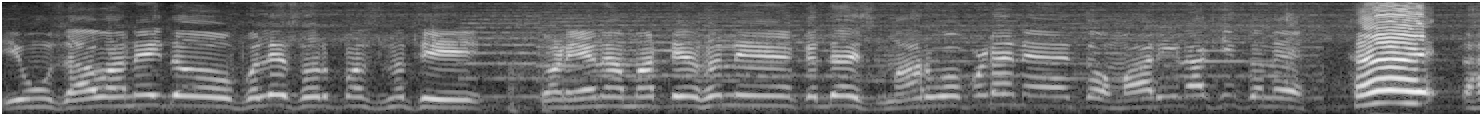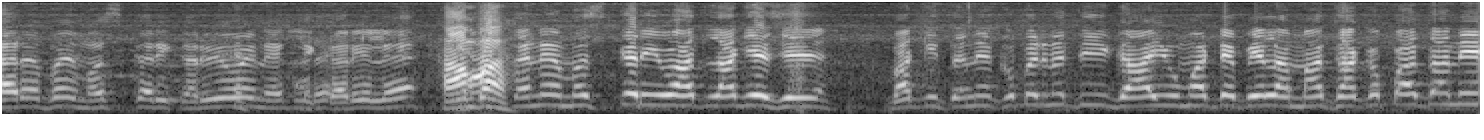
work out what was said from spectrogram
એ હું જવા નહીં દઉં ભલે સરપંચ નથી પણ એના માટે છે ને કદાચ મારવો પડે ને તો મારી નાખી તને. હે! તારે ભાઈ મસ્કરી કરવી હોય ને એટલે કરી લે. તને મસ્કરી વાત લાગે છે. બાકી તને ખબર નથી ગાયું માટે પેલા માથા કપાતા ને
